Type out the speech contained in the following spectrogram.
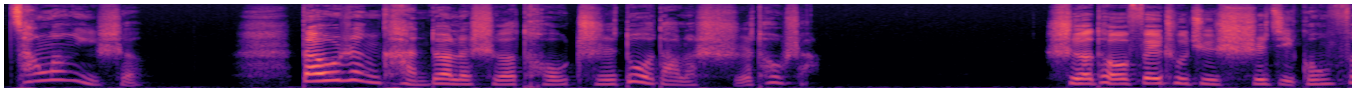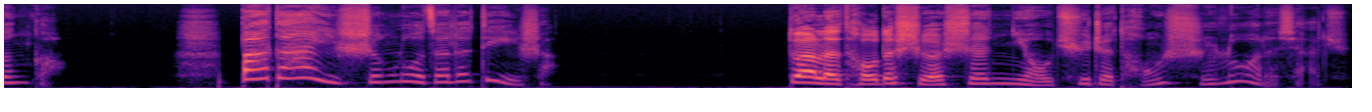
苍啷一声，刀刃砍断了蛇头，直剁到了石头上。蛇头飞出去十几公分高，吧嗒一声落在了地上。断了头的蛇身扭曲着，同时落了下去。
